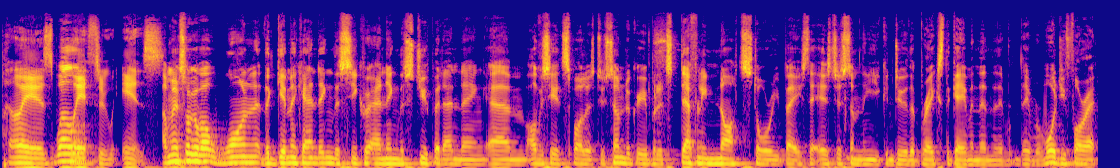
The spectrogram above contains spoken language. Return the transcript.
player's Well, playthrough is. I'm going to talk about one, the gimmick ending, the secret ending, the stupid ending. Um, obviously, it's spoilers to some degree, but it's definitely not story based. It is just something you can do that breaks the game, and then they, they reward you for it.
